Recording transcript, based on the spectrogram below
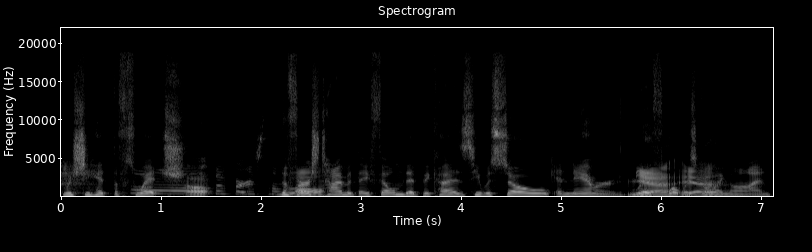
when she hit the switch. Oh. the first time. The first time that they filmed it because he was so enamored with what was yeah. going on.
